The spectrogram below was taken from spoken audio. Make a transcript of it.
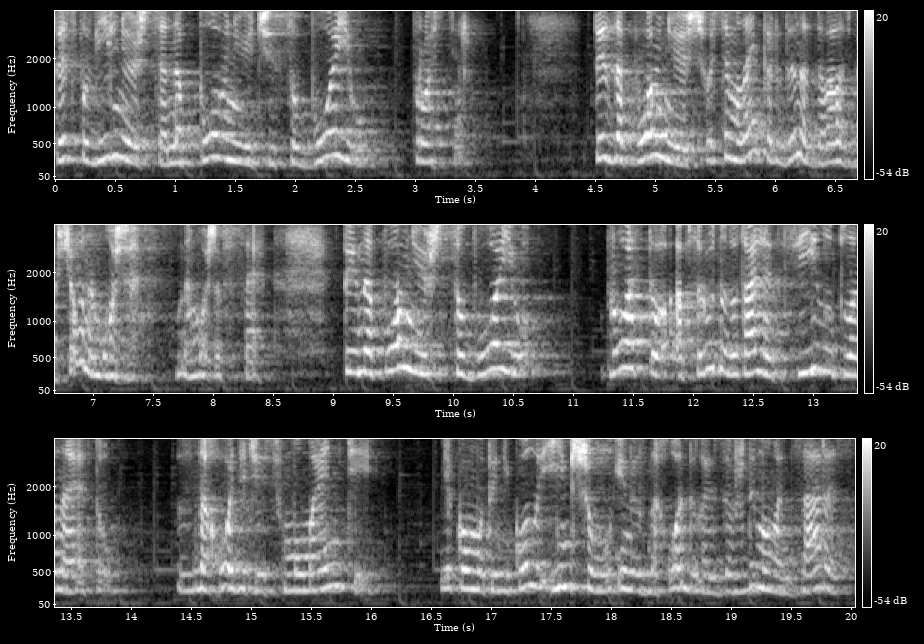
Ти сповільнюєшся, наповнюючи собою простір. Ти заповнюєш, ось ця маленька людина, здавалось би, що вона може? Вона може все. Ти наповнюєш собою просто абсолютно тотально цілу планету, знаходячись в моменті, в якому ти ніколи іншому і не знаходилась, завжди момент зараз,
